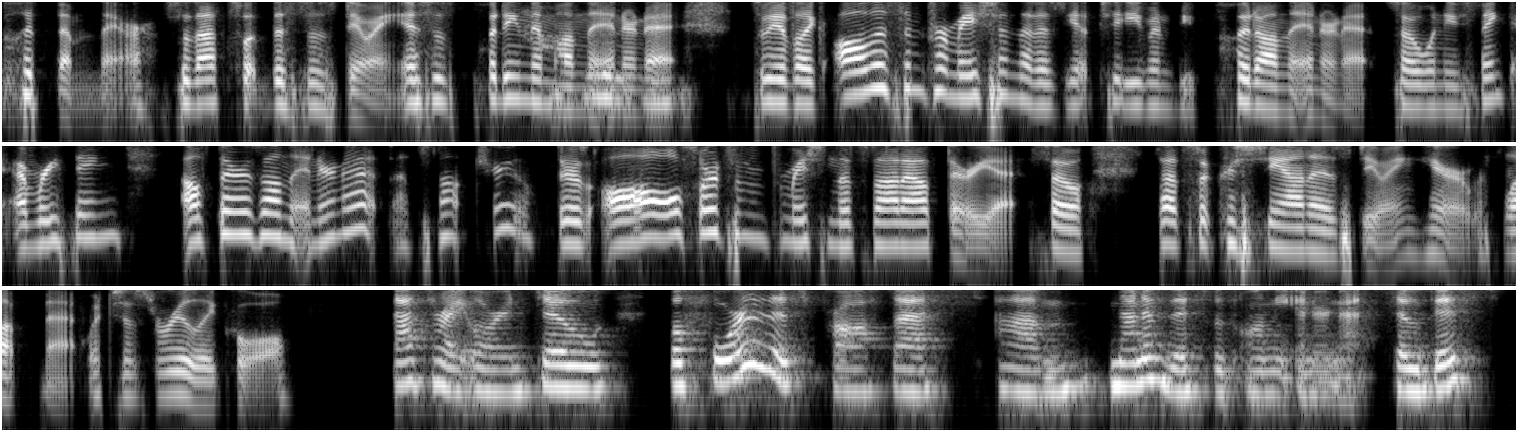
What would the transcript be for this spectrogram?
put them there. So that's what this is doing. This is putting them on the internet. So we have like all this information that is yet to even be put on the internet. So when you think everything out there is on the internet, that's not true. There's all sorts of information that's not out there yet. So that's what Christiana is doing here with LepNet, which is really cool. That's right, Lauren. So before this process, um, none of this was on the internet. So this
